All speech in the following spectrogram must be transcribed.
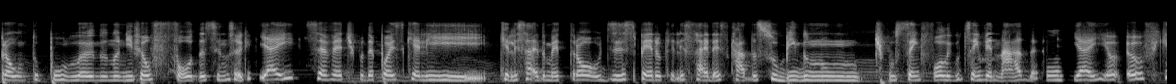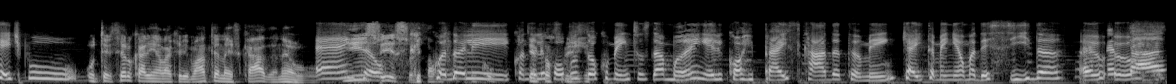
pronto, pulando no nível foda-se, não sei o quê. E aí, você vê, tipo, depois que ele que ele sai do metrô, o desespero que ele sai da escada subindo num, tipo, sem fôlego, sem ver nada. E aí eu, eu fiquei, tipo. O terceiro carinha lá que ele mata é na escada, né? O... É, então. Isso, isso. Quando ele, quando ele rouba os documentos da mãe, ele corre pra escada também, que aí também é uma descida. Aí eu, eu- Verdade,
